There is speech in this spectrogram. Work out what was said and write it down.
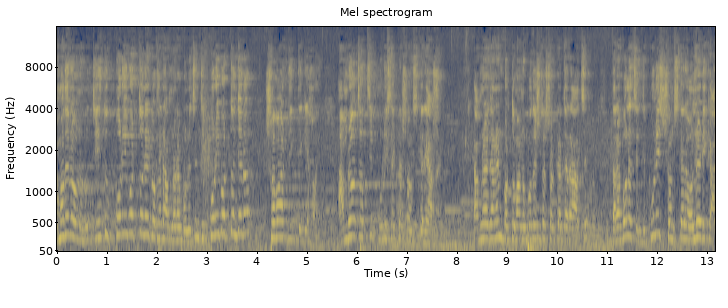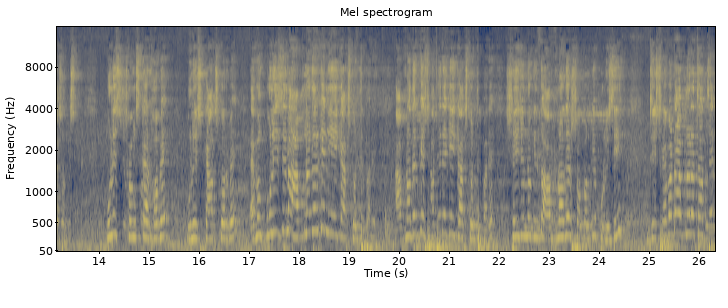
আমাদেরও অনুরোধ, যেহেতু পরিবর্তনের কথাটা আপনারা বলেছেন যে পরিবর্তন যেন সবার দিক থেকে হয়। আমরাও চাচ্ছি পুলিশ একটা সংস্কারে আসুন আপনারা জানেন, বর্তমান উপদেষ্টা সরকার যারা আছে তারা বলেছেন যে পুলিশ সংস্কারে অলরেডি কাজ হচ্ছে। পুলিশ সংস্কার হবে, পুলিশ কাজ করবে, এবং পুলিশ যেন আপনাদেরকে নিয়েই কাজ করতে পারে, আপনাদেরকে সাথে রেখেই কাজ করতে পারে, সেই জন্য কিন্তু আপনাদের সকলকে পুলিশই যে সেবাটা আপনারা চাচ্ছেন,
